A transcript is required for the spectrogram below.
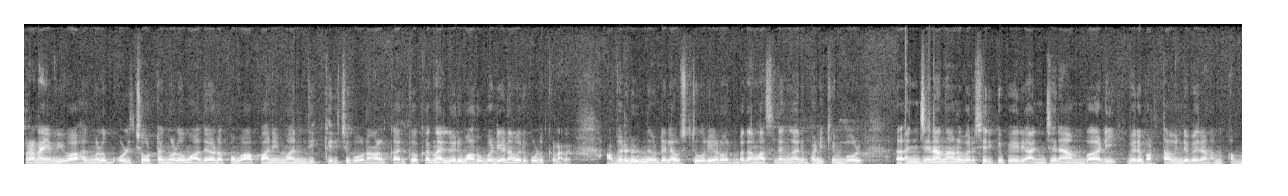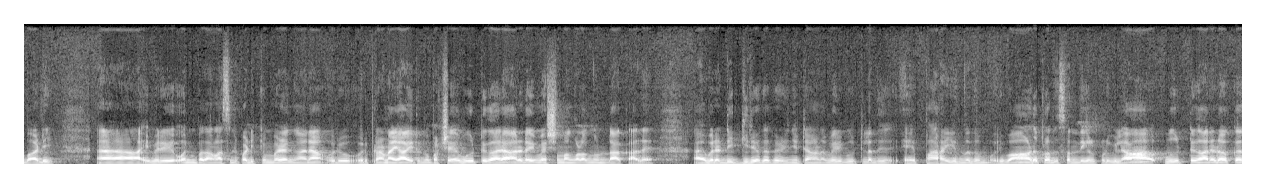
പ്രണയ വിവാഹങ്ങളും ഒളിച്ചോട്ടങ്ങളും അതോടൊപ്പം വാപ്പാനെയും മാനും ധിക്കരിച്ച് പോകുന്ന ആൾക്കാർക്കൊക്കെ നല്ലൊരു മറുപടിയാണ് അവർ കൊടുക്കുന്നത് അവരുടെ ഒരു നീണ്ട ലവ് സ്റ്റോറിയാണ് ഒൻപതാം ക്ലാസ്സിലെങ്ങാനും പഠിക്കുമ്പോൾ അഞ്ജന എന്നാണ് ഇവർ ശരിക്കും പേര്. അഞ്ജന അമ്പാടി ഇവരെ ഭർത്താവിന്റെ പേരാണ് അമ്പാടി ഇവർ ഒൻപതാം ക്ലാസ്സിൽ പഠിക്കുമ്പോഴെങ്ങനെ ഒരു ഒരു പ്രണയമായിരുന്നു. പക്ഷേ വീട്ടുകാർ ആരുടെയും വിഷമങ്ങളൊന്നും ഉണ്ടാക്കാതെ ഇവരുടെ ഇവരെ ഡിഗ്രി ഒക്കെ കഴിഞ്ഞിട്ടാണ് ഇവർ വീട്ടിലത് പറയുന്നതും ഒരുപാട് പ്രതിസന്ധികൾക്കൊടുവിൽ ആ വീട്ടുകാരുടെ ഒക്കെ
